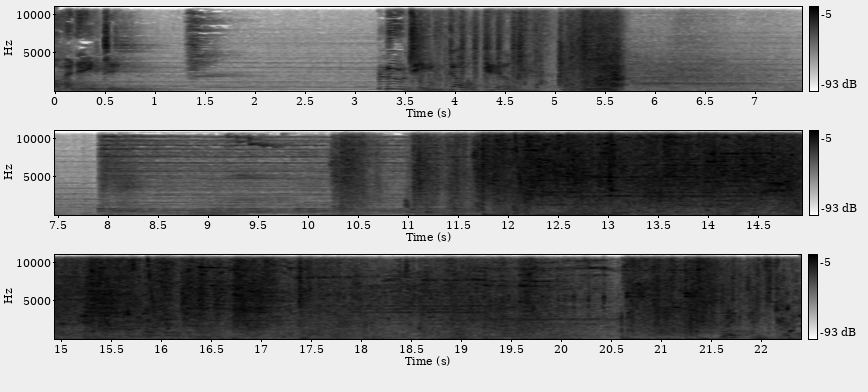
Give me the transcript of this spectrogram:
Dominating. Blue team double kill. Red team's Turret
